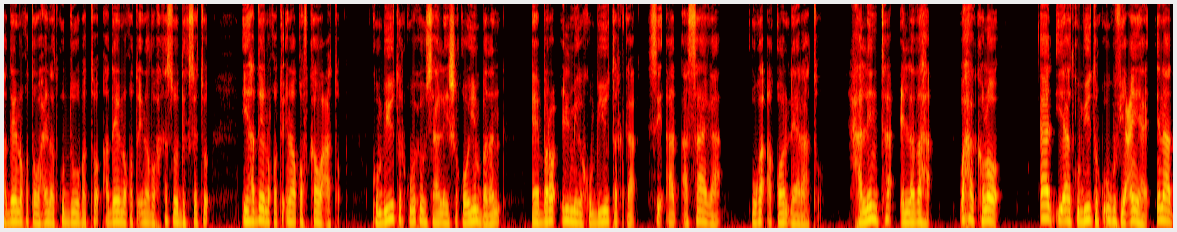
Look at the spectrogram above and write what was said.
hadday noqoto wax inaad ku duubato hadday noqoto inaad wax ka soo degsato iyo hadday noqoto inaad qof ka wacato. Kombiyuutarku wuxuu sahlay shaqooyin badan ee baro cilmiga kombiyuutarka si aad asaaga uga aqoon dheeraato. Xalinta ciladaha waxaa kaloo aad iyo aad kombiyuutarku ugu fiican yahay inaad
